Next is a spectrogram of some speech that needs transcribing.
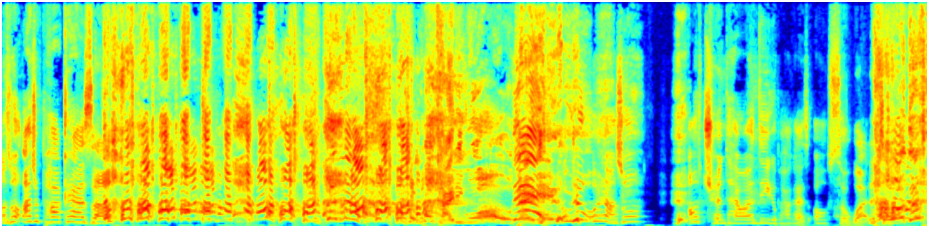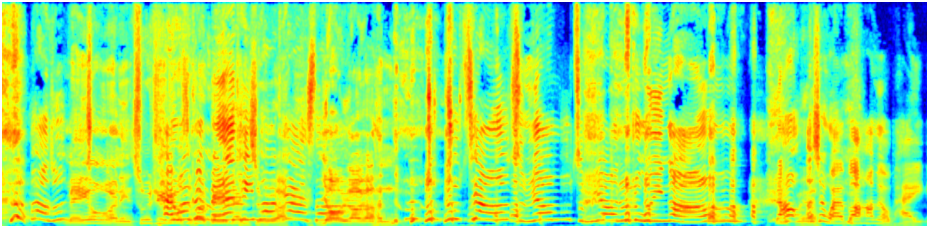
我说啊，就 podcast 啊，我想不到凯莉，哇，凯莉，对，我就我想说，哦，全台湾第一个 podcast，哦，so what？我想说？没有啊，你出去就是会被认出来。有有有很多，就这样，怎么样不怎么样就录音啊，然后而且我还不知道他们有拍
